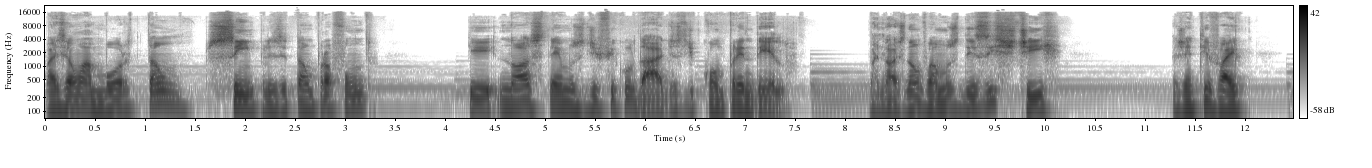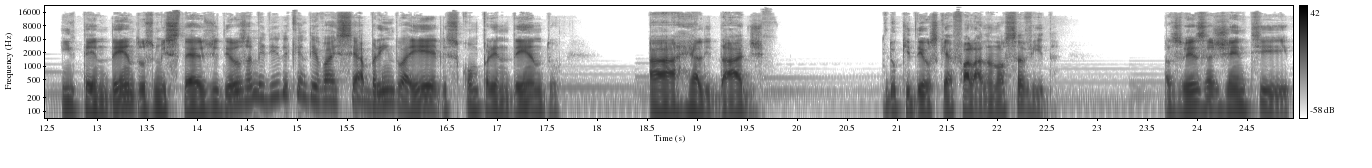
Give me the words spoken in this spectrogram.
mas é um amor tão simples e tão profundo que nós temos dificuldades de compreendê-lo. Mas nós não vamos desistir. A gente vai entendendo os mistérios de Deus à medida que a gente vai se abrindo a eles, compreendendo a realidade do que Deus quer falar na nossa vida. Às vezes a gente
